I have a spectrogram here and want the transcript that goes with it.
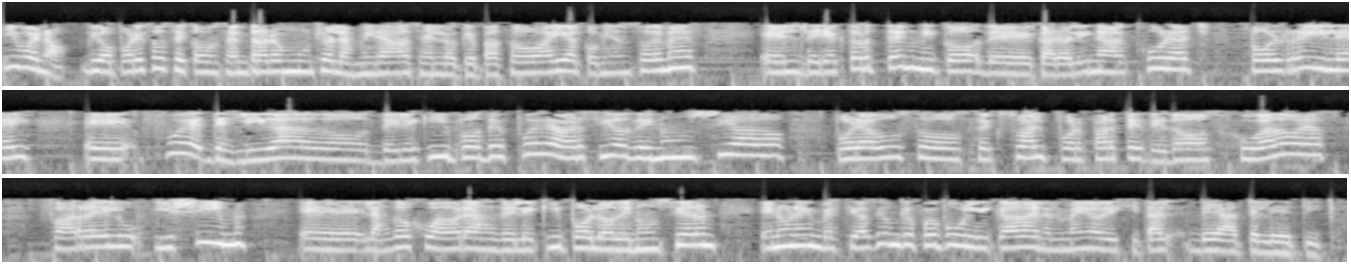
Y bueno, digo, por eso se concentraron mucho las miradas en lo que pasó ahí a comienzo de mes. El director técnico de Carolina Courage, Paul Riley, eh, fue desligado del equipo después de haber sido denunciado por abuso sexual por parte de dos jugadoras, Farrelu y Jim. Eh, las dos jugadoras del equipo lo denunciaron en una investigación que fue publicada en el medio digital de Athletic.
